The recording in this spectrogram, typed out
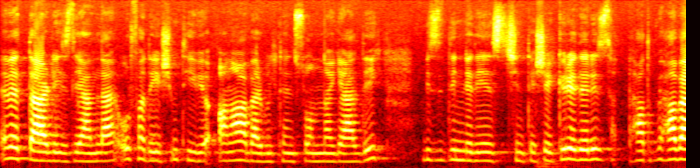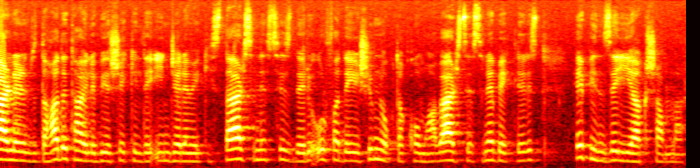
Evet değerli izleyenler, Urfa Değişim TV ana haber bülteni sonuna geldik. Bizi dinlediğiniz için teşekkür ederiz. Haberlerimizi daha detaylı bir şekilde incelemek isterseniz sizleri urfadeğişim.com haber sitesine bekleriz. Hepinize iyi akşamlar.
